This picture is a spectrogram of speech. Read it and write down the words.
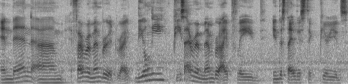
and then, um, if I remember it right, the only piece I remember I played in the stylistic periods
